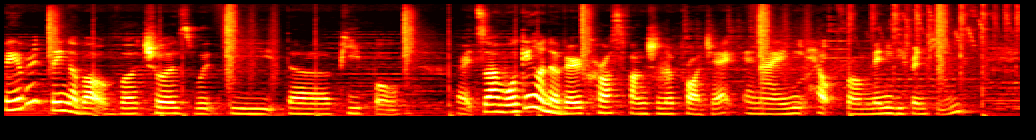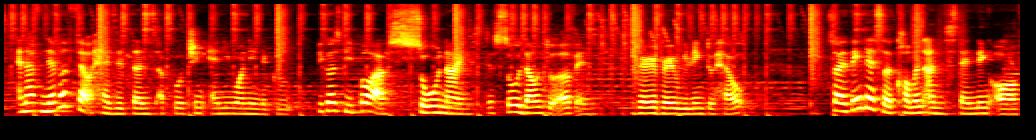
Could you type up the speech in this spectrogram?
favorite thing about Virtuos would be the people. Right, so I'm working on a very cross-functional project and I need help from many different teams. And I've never felt hesitant approaching anyone in the group because people are so nice, they're so down to earth and very, very willing to help. So I think there's a common understanding of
